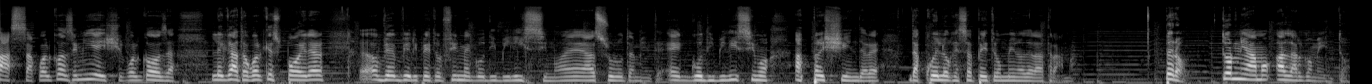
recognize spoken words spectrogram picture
passa qualcosa, mi esce qualcosa legato a qualche spoiler, eh, vi, vi, ripeto, il film è godibilissimo, eh, assolutamente, è godibilissimo a prescindere da quello che sapete o meno della trama. Però, torniamo all'argomento.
